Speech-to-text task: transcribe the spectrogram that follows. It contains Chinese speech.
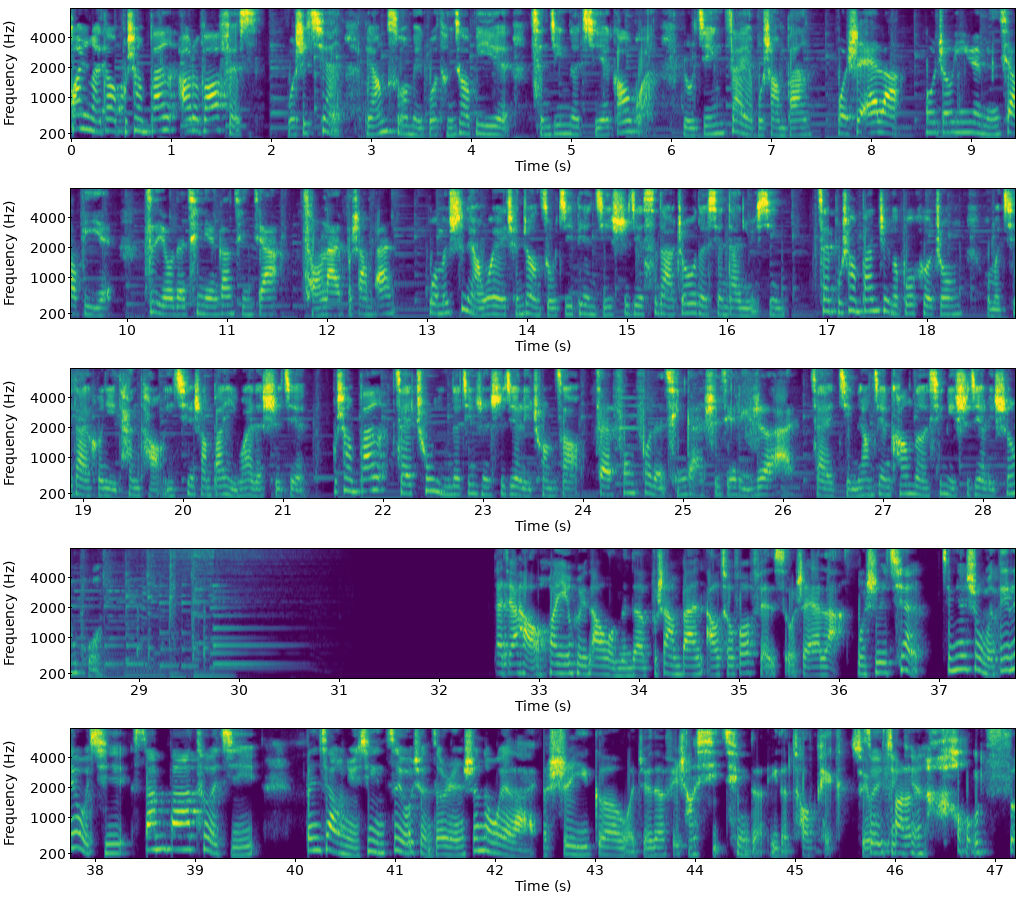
欢迎来到不上班 Out of Office，我是倩，两所美国藤校毕业，曾经的企业高管，如今再也不上班。我是 Ella，欧洲音乐名校毕业，自由的青年钢琴家，从来不上班。我们是两位成长足迹遍及世界四大洲的现代女性，在不上班这个播客中，我们期待和你探讨一切上班以外的世界。不上班，在充盈的精神世界里创造，在丰富的情感世界里热爱，在尽量健康的心理世界里生活。大家好，欢迎回到我们的不上班 Out of Office，我是 Ella，我是倩，今天是我们第六期三八特辑。奔向女性自由选择人生的未来，是一个我觉得非常喜庆的一个 topic，所以今天红色。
